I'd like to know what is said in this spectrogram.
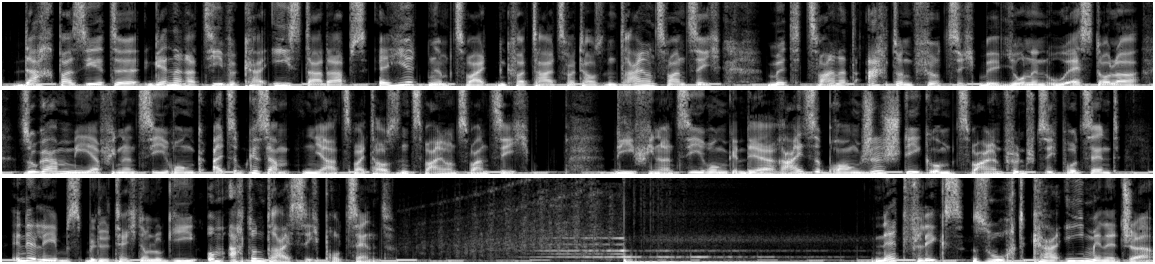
Dachbasierte generative KI-Startups erhielten im zweiten Quartal 2023 mit 248 Millionen US-Dollar sogar mehr Finanzierung als im gesamten Jahr 2022. Die Finanzierung in der Reisebranche stieg um 52 Prozent, in der Lebensmitteltechnologie um 38 Prozent. Netflix sucht KI-Manager.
